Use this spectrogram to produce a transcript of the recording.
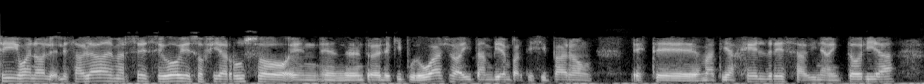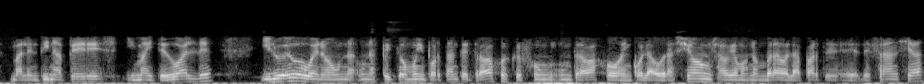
Sí, bueno, les hablaba de Mercedes Segovia y Sofía Russo en, dentro del equipo uruguayo. Ahí también participaron este, Matías Geldres, Sabina Victoria, Valentina Pérez y Maite Dualde. Y luego, bueno, un, aspecto muy importante del trabajo es que fue un, trabajo en colaboración, ya habíamos nombrado la parte de, Francia,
